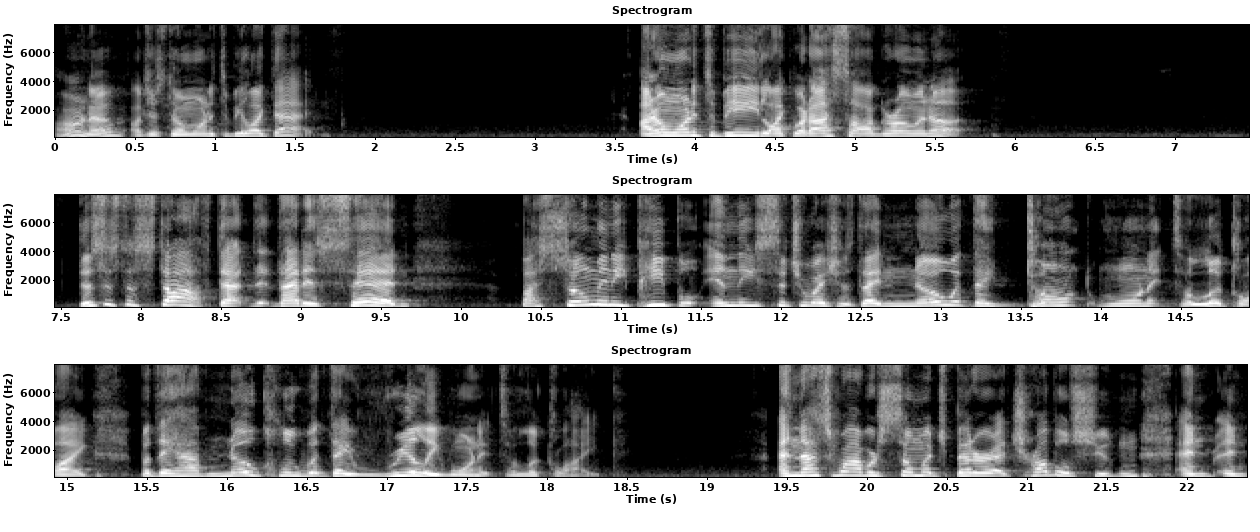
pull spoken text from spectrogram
I don't know. I just don't want it to be like that. I don't want it to be like what I saw growing up. This is the stuff that, that is said by so many people in these situations. They know what they don't want it to look like, but they have no clue what they really want it to look like. And that's why we're so much better at troubleshooting and, and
